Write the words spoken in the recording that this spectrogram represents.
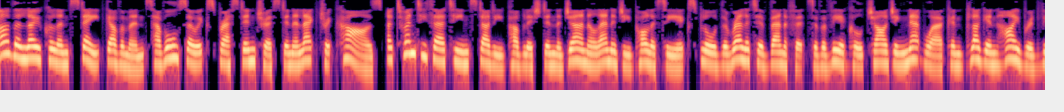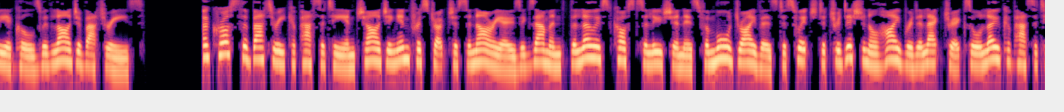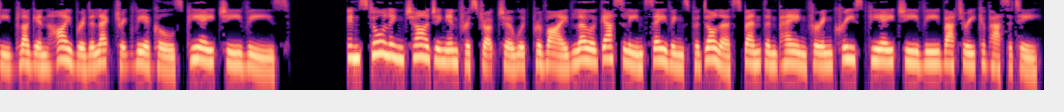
Other local and state governments have also expressed interest in electric cars. A 2013 study published in the journal Energy Policy explored the relative benefits of a vehicle charging network and plug-in hybrid vehicles with larger batteries. Across the battery capacity and charging infrastructure scenarios examined, the lowest cost solution is for more drivers to switch to traditional hybrid electrics or low-capacity plug-in hybrid electric vehicles PHEVs. Installing charging infrastructure would provide lower gasoline savings per dollar spent than paying for increased PHEV battery capacity.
